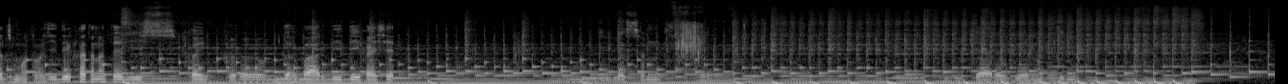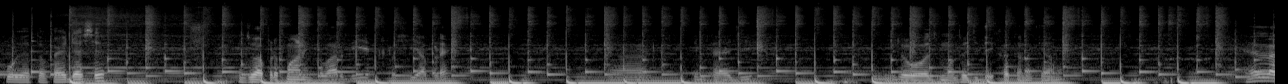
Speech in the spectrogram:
અજમો તો હજી દેખાતો નથી, હજી કંઈક બાર દી દેખાય છે. લસણ ક્યારે ઉગે નથી કોઈ તો ફાયદા છે. જો આપણે પાણી વાર દઈએ, પછી આપણે હજી જો અજમો તો હજી દેખાતો નથી આમાં. હેલો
